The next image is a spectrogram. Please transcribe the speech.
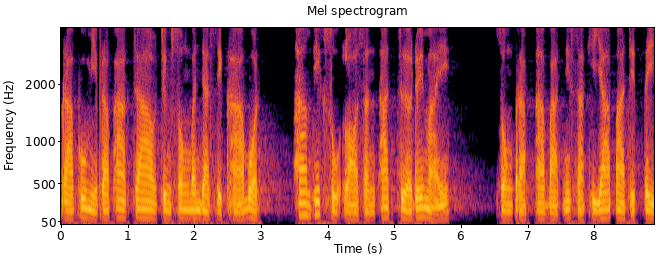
พระผู้มีพระภาคเจ้าจึงทรงบัญญัติสิกขาบท ห้ามภิกษุหล่อสันทัดเจือด้วยไหม ทรงปรับอาบัตินิสักิยาปาจิตตี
